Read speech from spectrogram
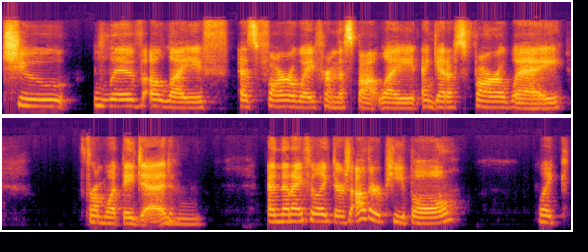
to live a life as far away from the spotlight and get as far away from what they did. Mhm. And then I feel like there's other people like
